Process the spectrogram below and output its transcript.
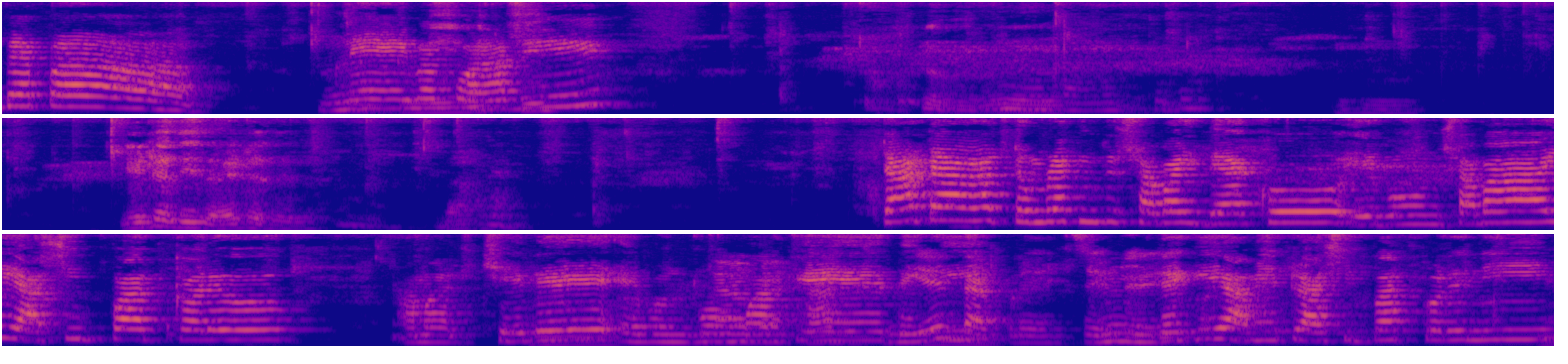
ব্যাপার। নে এবার পড়াবি। হুম, হুম। এটা দিয়ে দাও এটা দিয়ে দাও। দাও। টাটা তোমরা কিন্তু সবাই দেখো এবং সবাই আশীর্বাদ করো। আমার ছেলে এবং বৌমাকে দেখি। দেখি আমি একটু আশীর্বাদ করে নিই।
